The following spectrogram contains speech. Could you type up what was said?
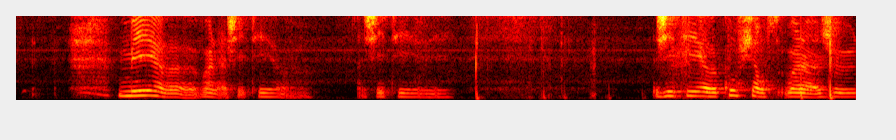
Mais voilà, j'ai été J'étais euh, confiante, voilà, je,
